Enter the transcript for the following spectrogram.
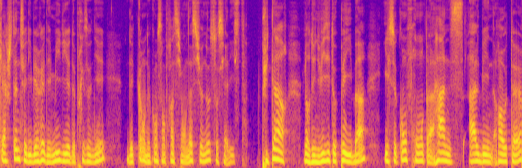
Kersten fait libérer des milliers de prisonniers des camps de concentration nationaux socialistes. Plus tard, lors d'une visite aux Pays-Bas, il se confronte à Hans Albin Rauter,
